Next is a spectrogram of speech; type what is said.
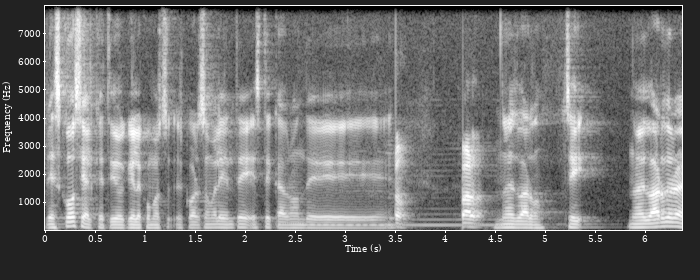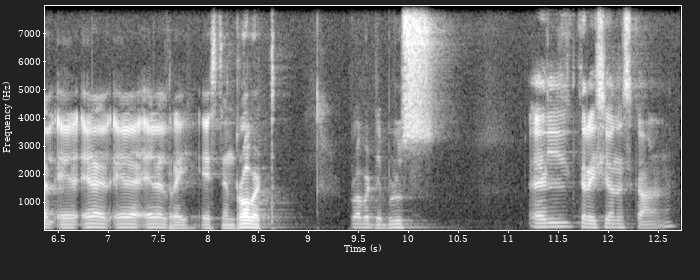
de, Escocia, el que te digo que le como el corazón valiente, este cabrón de... Eduardo. No, Eduardo, sí. No, Eduardo era, era, era, era el rey, este, Robert. Robert de Bruce. Él traiciona a ese cabrón, ¿no?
